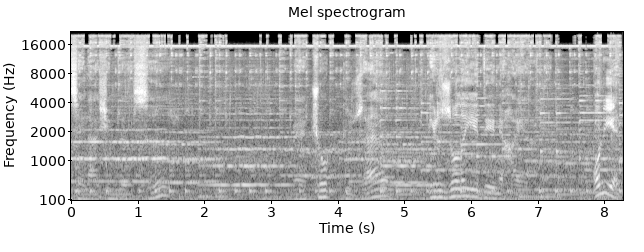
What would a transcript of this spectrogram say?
Mesela şimdi ısır ve çok güzel pirzola yediğini hayal et. O niyetle.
